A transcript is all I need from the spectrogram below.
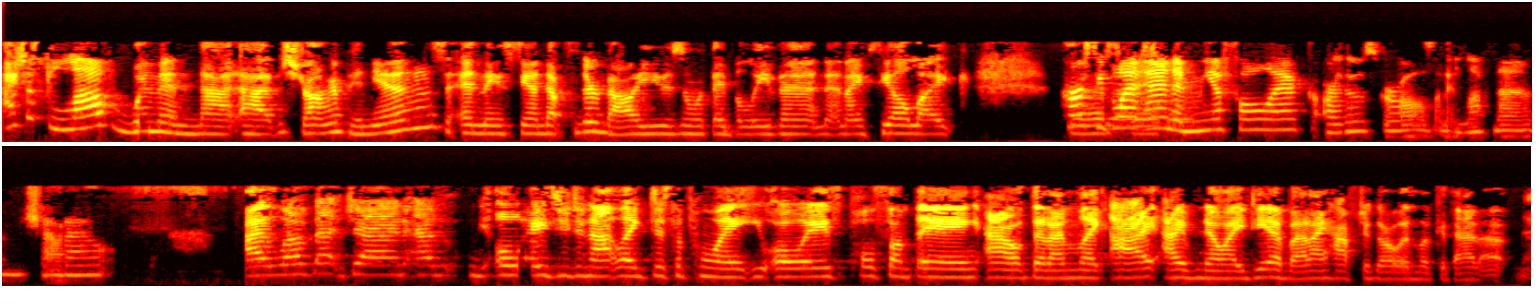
I just love women that have strong opinions and they stand up for their values and what they believe in, and I feel like Carsie Blanton and Miya Folick are those girls, and I love them. Shout out. I love that, Jen. As always, you do not like disappoint. You always pull something out that I'm like, I, I have no idea, but I have to go and look at that up now.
